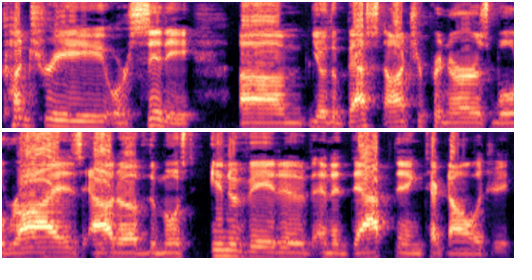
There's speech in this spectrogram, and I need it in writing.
country or city, um, you know, the best entrepreneurs will rise out of the most innovative and adapting technology.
